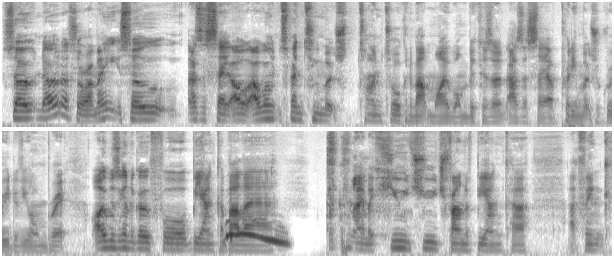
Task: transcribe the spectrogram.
So no, that's all right, mate. So as I say, I'll, I won't spend too much time talking about my one because, uh, as I say, I pretty much agreed with you on Britt. I was going to go for Bianca Belair. I'm a huge, huge fan of Bianca. I think,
